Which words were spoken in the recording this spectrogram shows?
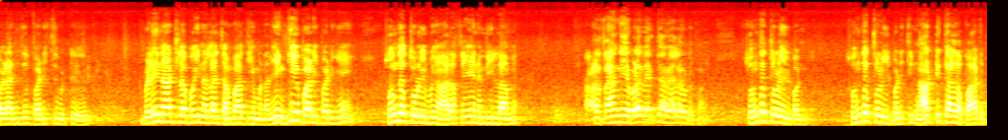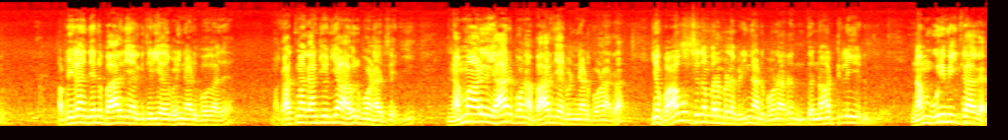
வளர்ந்து படித்து விட்டு வெளிநாட்டில் போய் நல்லா சம்பாத்தியம் பண்ணார். எங்கேயே பாடி படிங்க. சொந்த தொழில் போய் அரசையே நம்பி இல்லாமல் அரசாங்கம் எவ்வளோ பேருக்கா வேலை கொடுக்கும். சொந்த தொழில் பண்ணு. சொந்த தொழில் படித்து நாட்டுக்காக பாடுபடும் அப்படிலாம் இது என்ன பாரதியாருக்கு தெரியாது. வெளிநாடு போகாத. மகாத்மா காந்தி வண்டியா அவர் போனார் சரி. நம்ம ஆளுங்க யார் போனால் பாரதியார் வெளிநாடு போனாரா? ஏன் வாவு சிதம்பரம் பிள்ளை வெளிநாடு போனார்? இந்த நாட்டிலே இருந்து. நம் உரிமைக்காக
